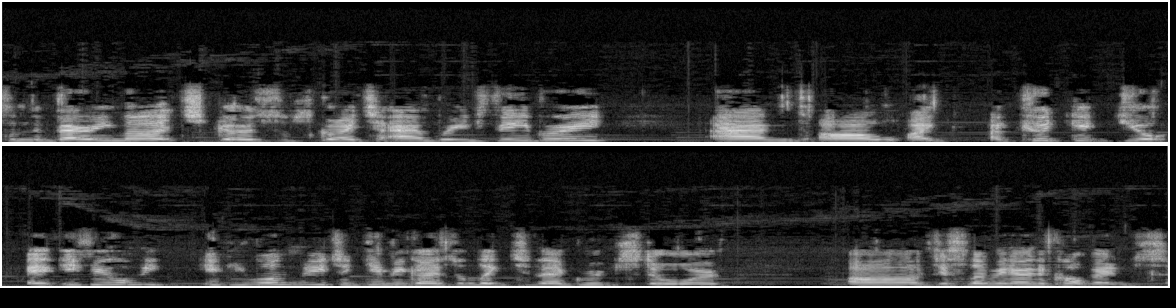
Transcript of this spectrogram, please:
from the Berry merch. Go subscribe to Amber and February and I'll I I could get your if you want me if you want me to give you guys a link to their group store, uh, just let me know in the comments.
